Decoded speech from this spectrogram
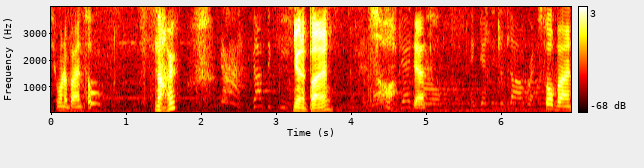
You want a bone saw? No. Got the key. You want a bone? Saw. Get Yes. And get to the Zombrex. Saw bone.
